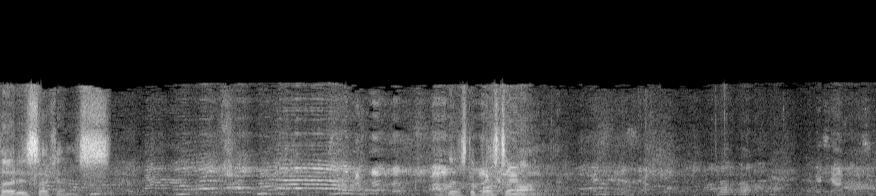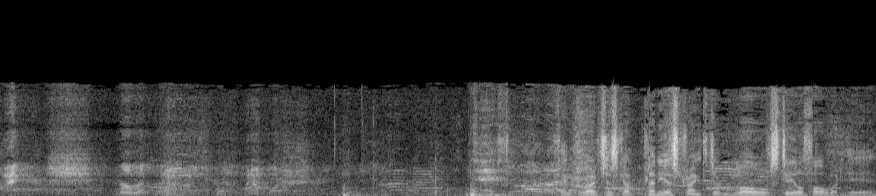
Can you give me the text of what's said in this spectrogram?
30 seconds. And there's the Boston on. Give a chance to push it back. No, ref, no. I think Rudge's got plenty of strength to roll Steele forward here.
